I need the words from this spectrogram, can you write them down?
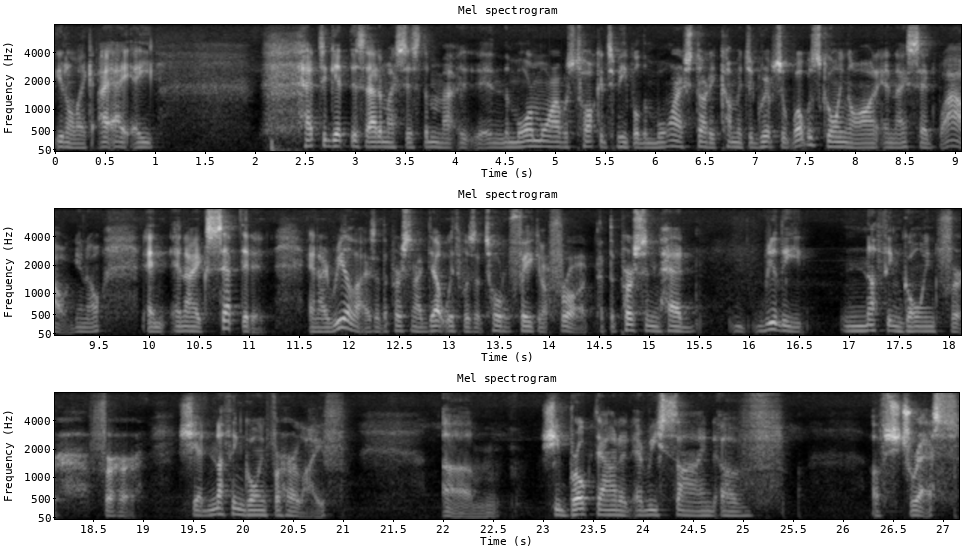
You know, like I, I, I had to get this out of my system and the more and more i was talking to people the more i started coming to grips with what was going on and i said wow you know and and i accepted it and i realized that the person i dealt with was a total fake and a fraud that the person had really nothing going for for her she had nothing going for her life um, she broke down at every sign of of stress.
